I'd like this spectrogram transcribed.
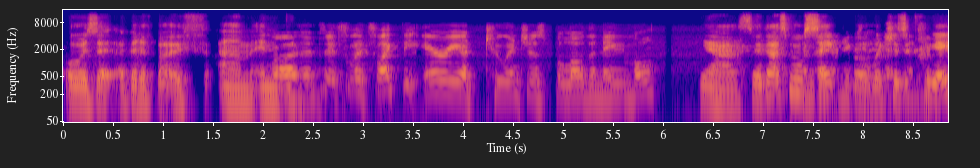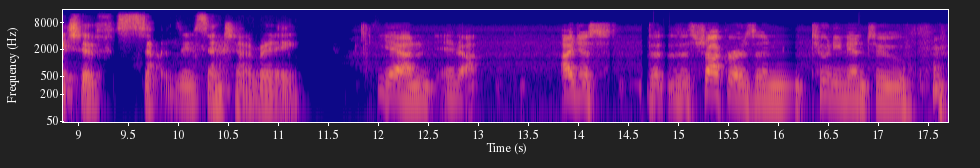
or is it a bit of both? Um, in well, it's, it's, it's like the area two inches below the navel. Yeah, so that's more sacral, which is a creative center, really. Yeah, and, and I just the, the chakras and tuning into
